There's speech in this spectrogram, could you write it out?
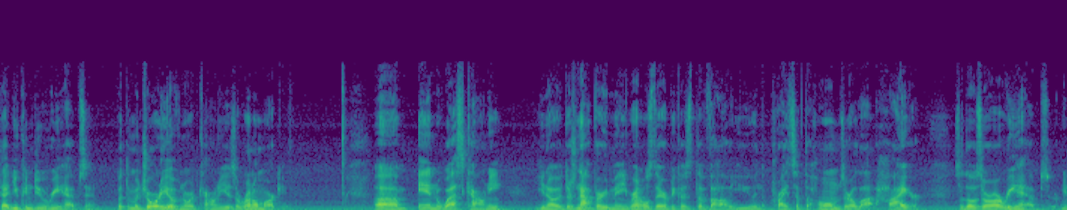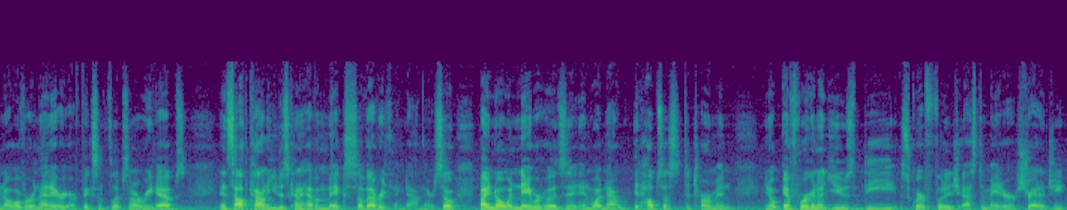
that you can do rehabs in, but the majority of North County is a rental market. Um, in West County, you know, there's not very many rentals there because the value and the price of the homes are a lot higher. So those are our rehabs, you know, over in that area, our fix and flips and our rehabs in South County, you just kind of have a mix of everything down there. So by knowing neighborhoods and, and whatnot, it helps us determine, you know, if we're going to use the square footage estimator strategy,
